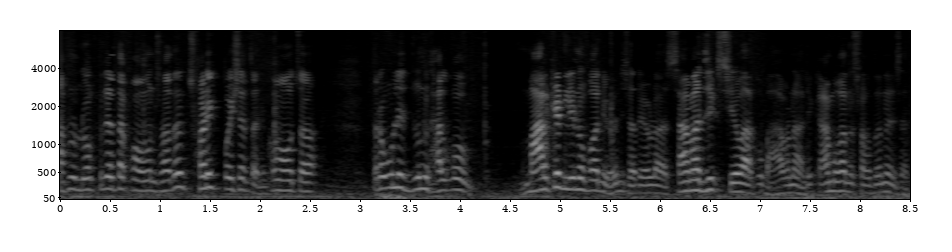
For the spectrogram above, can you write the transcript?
आफ्नो लोकप्रियता कमाउन सक्दैन क्षणिक पैसा चाहिँ कमाउँछ। तर उसले जुन खालको मार्केट लिनुपर्ने हो नि सर एउटा सामाजिक सेवाको भावनाले काम गर्न सक्दैन नि सर।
